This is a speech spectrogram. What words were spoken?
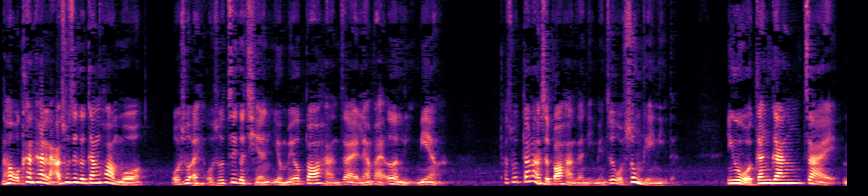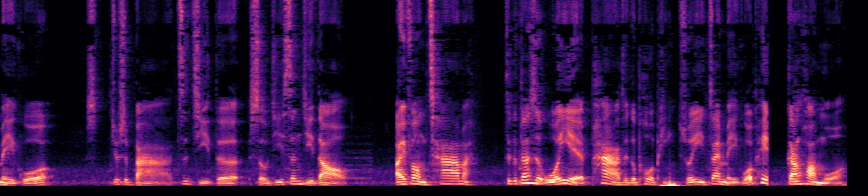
然后我看他拿出这个钢化膜，我说：“哎，我说这个钱有没有包含在两百二里面啊？”他说：“当然是包含在里面，这是我送给你的，因为我刚刚在美国，就是把自己的手机升级到 iPhone X 嘛。”这个，但是我也怕这个破屏，所以在美国配钢化膜。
